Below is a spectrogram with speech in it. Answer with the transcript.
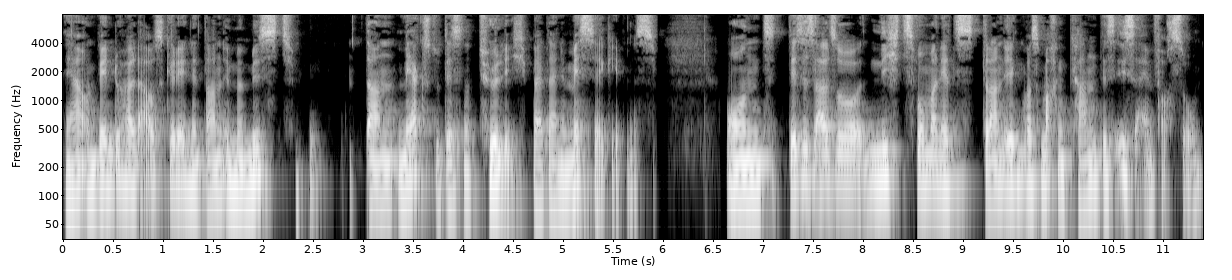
Ja, und wenn du halt ausgerechnet dann immer misst, dann merkst du das natürlich bei deinem Messergebnis. Und das ist also nichts, wo man jetzt dran irgendwas machen kann. Das ist einfach so.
